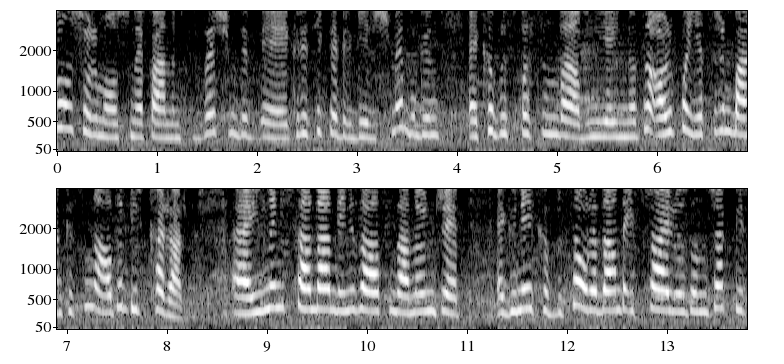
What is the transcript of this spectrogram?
Son sorum olsun efendim size. Şimdi e, kritikte bir gelişme. Bugün e, Kıbrıs basında bunu yayınladı. Avrupa Yatırım Bankası'nın aldığı bir karar. E, Yunanistan'dan deniz altından önce e, Güney Kıbrıs'a oradan da İsrail'e uzanacak bir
